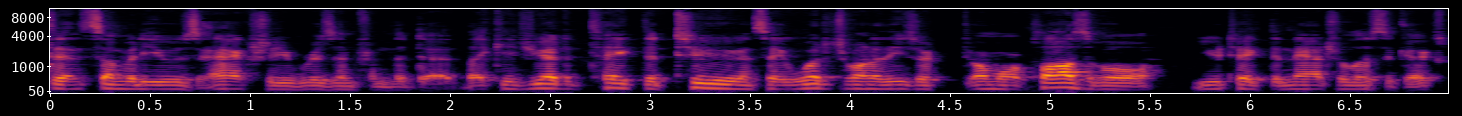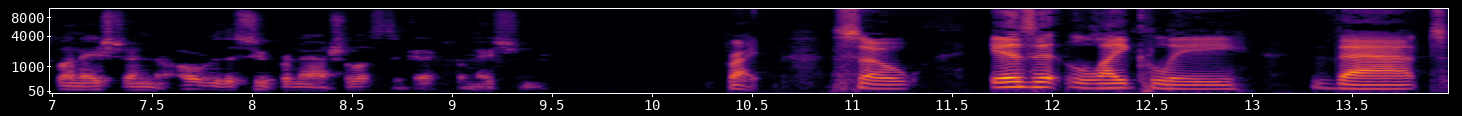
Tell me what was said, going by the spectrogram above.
than somebody who's actually risen from the dead. Like if you had to take the two and say which one of these are, are more plausible, you take the naturalistic explanation over the supernaturalistic explanation. Right. So is it likely that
